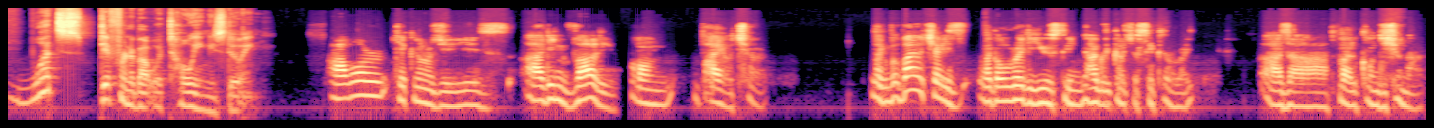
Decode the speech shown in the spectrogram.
what's different about what towing is doing? Our technology is adding value on biochar like biochar is like already used in agriculture sector, right? As a soil conditioner.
